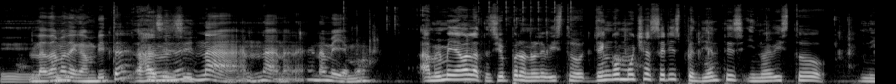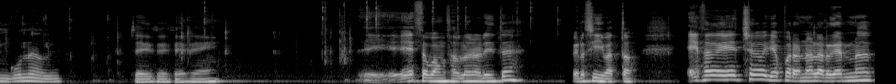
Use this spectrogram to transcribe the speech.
Eh, ¿La dama de Gambita? Ajá, sí, sí. Nah, nah, nah, no me llamó. A mí me llama la atención, pero no la he visto. Tengo muchas series pendientes y no he visto ninguna, güey. Sí, sí, sí, sí. Eh, eso vamos a hablar ahorita. Pero sí, vato. Eso he hecho ya para no alargarnos.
